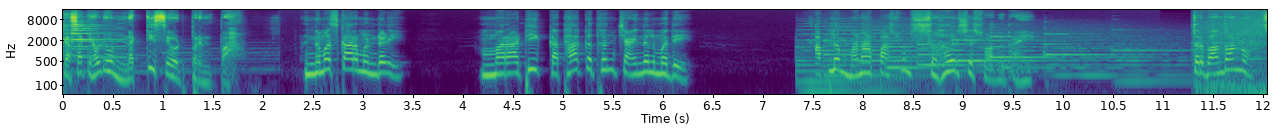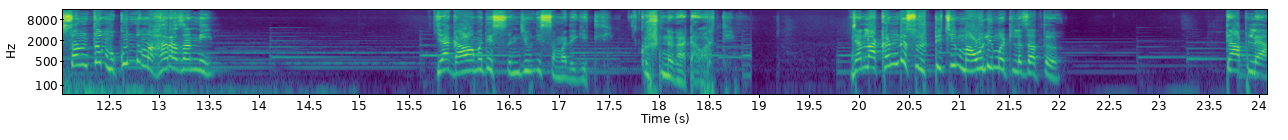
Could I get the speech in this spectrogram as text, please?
त्यासाठी व्हिडिओ नक्की शेवटपर्यंत पहा. नमस्कार मंडळी. मराठी कथाकथन चॅनलमध्ये आपलं मनापासून सहर्ष स्वागत आहे. तर बांधवांनो संत मुकुंद महाराजांनी या गावामध्ये संजीवनी समाधी घेतली कृष्ण घाटावरती. ज्यांना अखंड सृष्टीची माऊली म्हटलं जातं त्या आपल्या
